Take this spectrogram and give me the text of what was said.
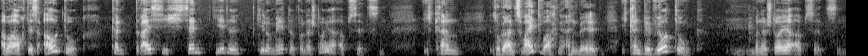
Aber auch das Auto kann 30 Cent jede Kilometer von der Steuer absetzen. Ich kann sogar einen Zweitwagen anmelden. Ich kann Bewirtung von der Steuer absetzen.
